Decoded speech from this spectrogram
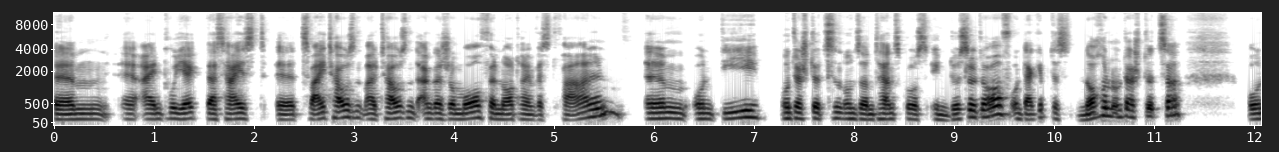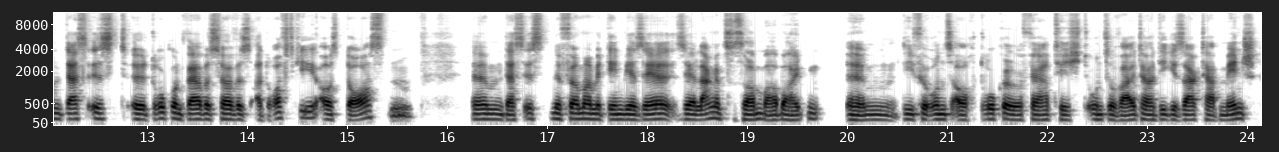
ähm, äh, ein Projekt, das heißt äh, 2000 mal 1000 Engagement für Nordrhein-Westfalen. Ähm, und die unterstützen unseren Tanzkurs in Düsseldorf. Und da gibt es noch einen Unterstützer. Und das ist äh, Druck- und Werbeservice Adrowski aus Dorsten. Ähm, das ist eine Firma, mit denen wir sehr, sehr lange zusammenarbeiten, ähm, die für uns auch Drucke fertigt und so weiter, die gesagt haben, Mensch,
